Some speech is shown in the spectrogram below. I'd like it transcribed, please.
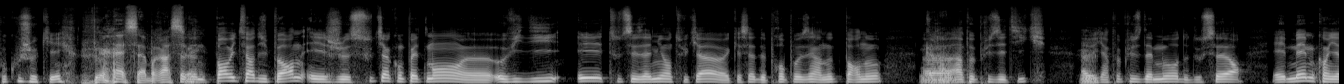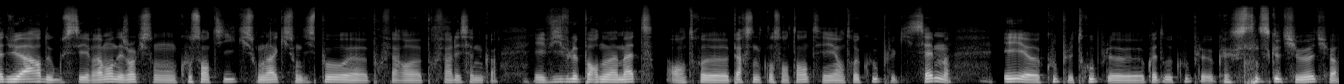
beaucoup choqué. ça brasse. Ça ouais. donne pas envie de faire du porn et je soutiens complètement euh, Ovidi et tous ses amis en tout cas qui essaient de proposer un autre porno un peu plus éthique. Avec un peu plus d'amour, de douceur et même quand il y a du hard où c'est vraiment des gens qui sont consentis, qui sont là, qui sont dispo euh, pour faire euh, pour faire les scènes quoi. Et vive le porno à mat entre euh, personnes consentantes et entre couples qui s'aiment et euh, couple, trouble, quadruple, ce que tu veux, tu vois.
